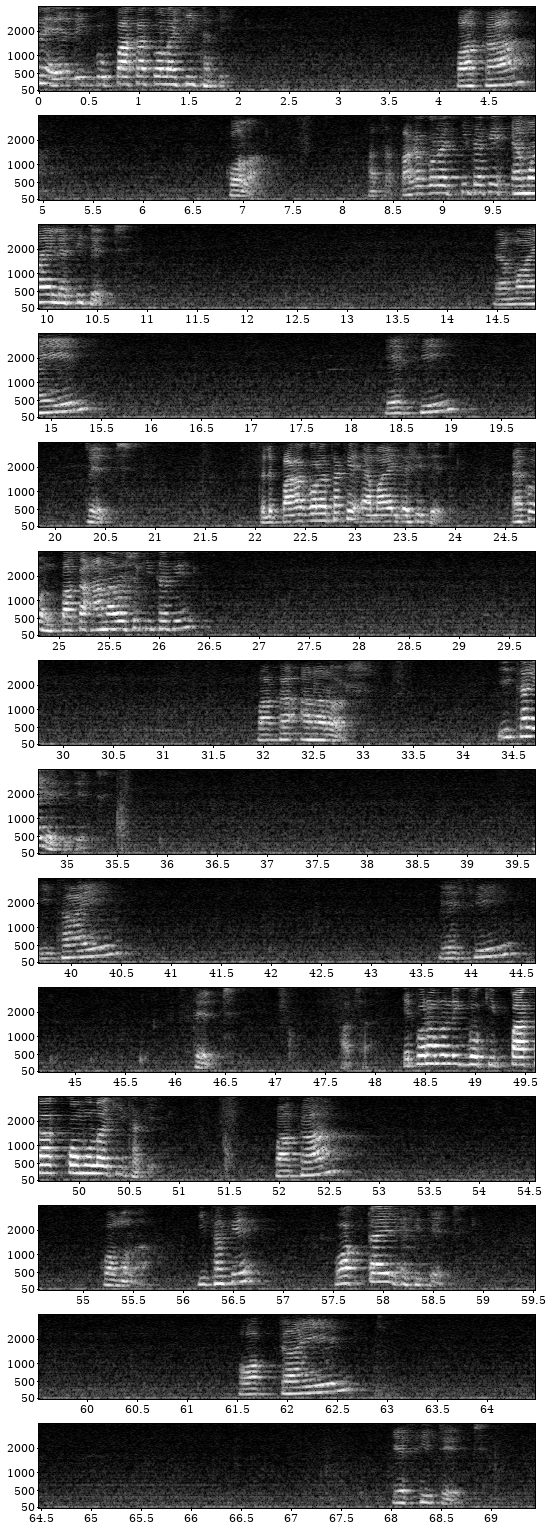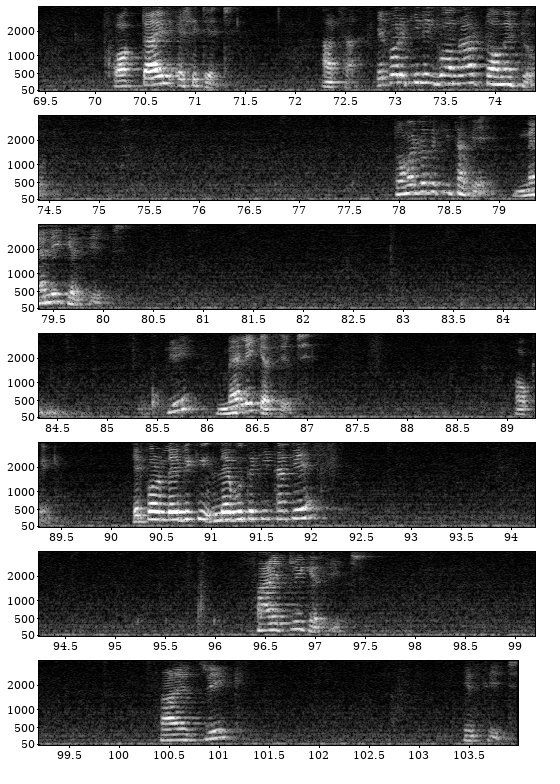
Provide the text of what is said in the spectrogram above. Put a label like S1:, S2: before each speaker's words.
S1: এখানে লিখব পাকা কলায় কি থাকে? পাকা কলা। আচ্ছা পাকা কলায় কি থাকে? Amyl acetate. অ্যামাইল এসিটেট তাহলে পাকা কলা থাকে অ্যামাইল অ্যাসিটেট। এখন পাকা আনারসে কি থাকে? পাকা আনারস। ইথাইল অ্যাসিটেট ইথাইল এসিটেট আচ্ছা এরপর আমরা লিখব কি পাকা কমলায় কি থাকে? পাকা কমলা। কি থাকে? Octyl acetate octyl acetate. Octyl acetate. আচ্ছা এরপরে কি লিখব আমরা? টমেটো। টমেটোতে কি থাকে? Malic acid. কি? Malic acid. ওকে। এরপর লেবু কি লেবুতে কি থাকে? Citric acid. Citric acid.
